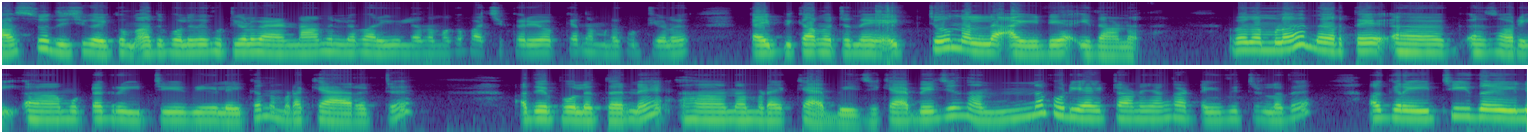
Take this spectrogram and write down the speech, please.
ആസ്വദിച്ച് കഴിക്കും. അതുപോലെ കുട്ടികൾ വേണ്ടാന്നില്ല പറയില്ല. നമുക്ക് പച്ചക്കറിയൊക്കെ നമ്മുടെ കുട്ടികൾ കഴിപ്പിക്കാൻ പറ്റുന്ന ഏറ്റവും നല്ല ഐഡിയ ഇതാണ്. അപ്പോൾ നമ്മൾ നേരത്തെ സോറി മുട്ട ഗ്രേറ്റ് ചെയ്തതിലേക്ക് നമ്മുടെ ക്യാരറ്റ് അതേപോലെ തന്നെ നമ്മുടെ ക്യാബേജ് ക്യാബേജ് നന്ന പൊടിയായിട്ടാണ് ഞാൻ കട്ട് ചെയ്തിട്ടുള്ളത്. അത് ഗ്രേറ്റ് ചെയ്തതിൽ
